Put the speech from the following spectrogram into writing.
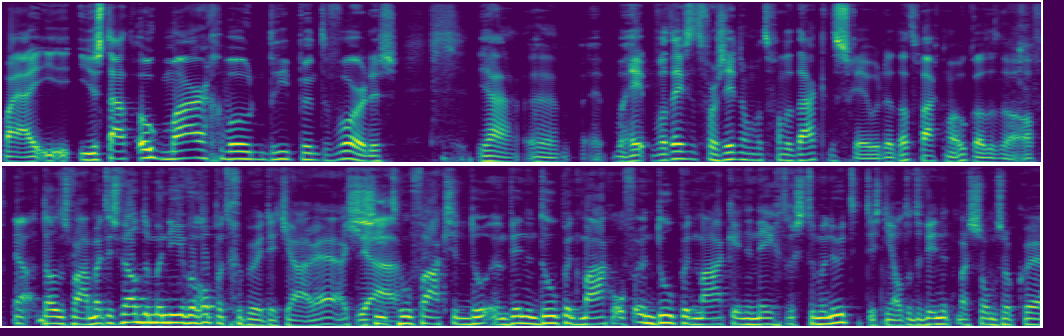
Maar ja, je, je, staat ook maar gewoon drie punten voor. Dus ja, uh, wat heeft het voor zin om het van de daken te schreeuwen? Dat, dat vraag ik me ook altijd wel af. Ja, dat is waar. Maar het is wel de manier waarop het gebeurt dit jaar. Hè? Als je ja. ziet hoe vaak ze een winnend doelpunt maken of een doelpunt maken in de 90ste minuut. Het is niet altijd winnend, maar soms ook uh,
